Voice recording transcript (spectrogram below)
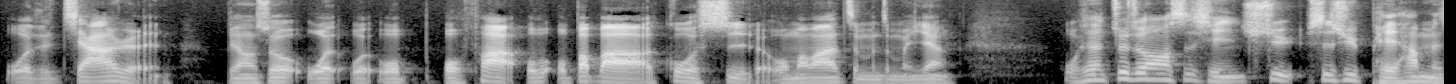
我的家人，比方说我我我我爸我我爸爸过世了，我妈妈怎么怎么样，我现在最重要的事情去是去陪他们，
